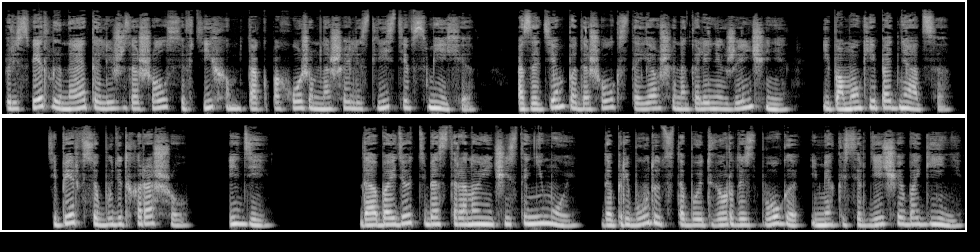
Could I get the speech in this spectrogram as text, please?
Пресветлый на это лишь зашелся в тихом, так похожем на шелест листьев смехе, а затем подошел к стоявшей на коленях женщине и помог ей подняться. «Теперь все будет хорошо. Иди. Да обойдет тебя стороной нечистой немой, да пребудут с тобой твердость Бога и мягкосердечие богини.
